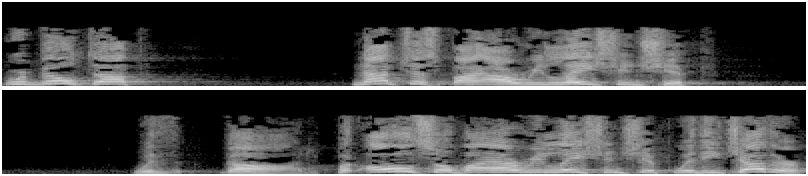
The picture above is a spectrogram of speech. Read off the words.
We're built up not just by our relationship with God, but also by our relationship with each other.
